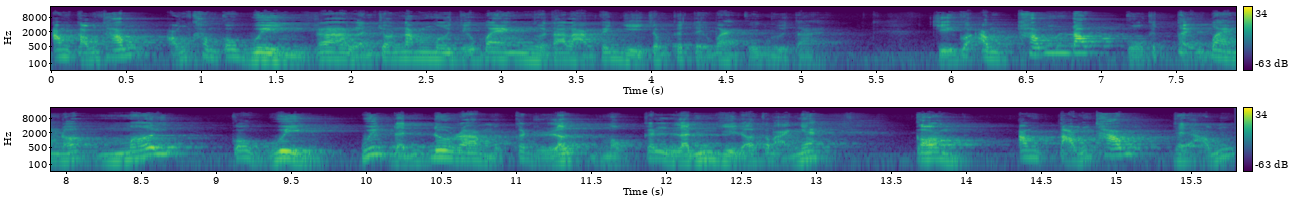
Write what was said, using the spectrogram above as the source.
Ông tổng thống, ông không có quyền ra lệnh cho 50 tiểu bang người ta làm cái gì trong cái tiểu bang của người ta. Chỉ có ông thống đốc của cái tiểu bang đó mới có quyền quyết định đưa ra một cái lực một cái lệnh gì đó các bạn nhé. Còn ông tổng thống thì ông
